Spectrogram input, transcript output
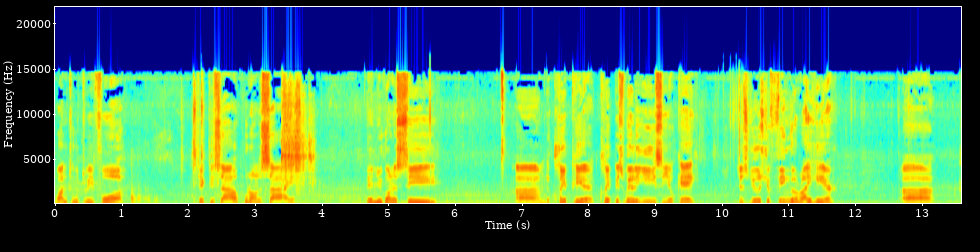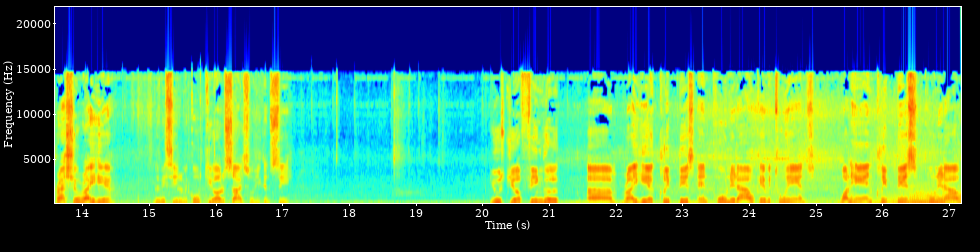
One, two, three, four. Take this out, put on the side. Then you're gonna see um, the clip here. Clip is really easy, okay? Just use your finger right here. Uh, pressure right here. Let me see, let me go to the other side so you can see. Use your finger um, right here, clip this and pull it out, okay, with two hands. One hand, clip this, pull it out.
